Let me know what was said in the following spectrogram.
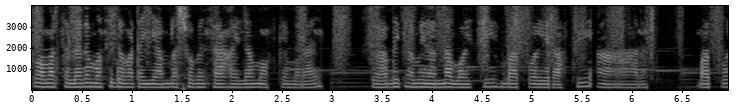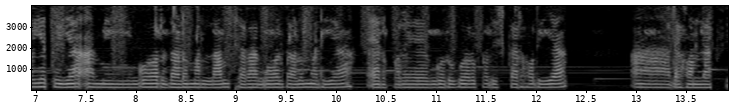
তো আমার ছেলেরে মসজিদে পাঠাইয়া আমরা সবে চা খাইলাম অফ ক্যামেরায় তো দেখে আমি রান্না বয়েছি ভাত বয়ে রাখছি আর ভাত বইয়ে তুইয়া, আমি ঘর ঝাড়ু মারলাম, সারা ঘর ঝাড়ু মারিয়া, এরপরে গরু ঘর পরিষ্কার হরিয়া আর এখন লাগছে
